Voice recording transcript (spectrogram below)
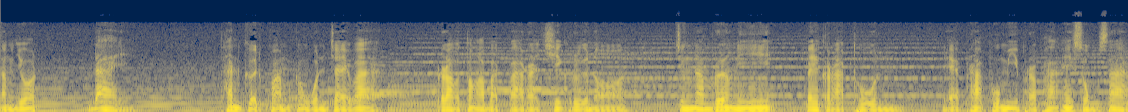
สังโยชน์ได้ ท่านเกิดความกังวลใจว่า เราต้องอบัติปาราชิกหรือหนอ จึงนำเรื่องนี้ไปกราบทูลแด่พระผู้มีพระภาคให้ทรงทราบ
